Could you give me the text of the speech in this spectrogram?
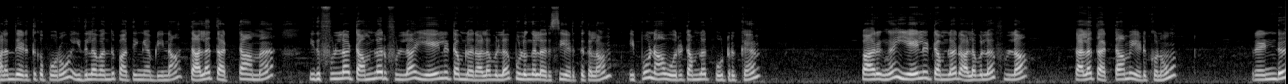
அளந்து எடுத்துக்க போகிறோம் இதில் வந்து பார்த்திங்க அப்படின்னா தலை தட்டாமல் இது ஃபுல்லாக டம்ளர் ஃபுல்லாக ஏழு டம்ளர் அளவில் புழுங்கல் அரிசி எடுத்துக்கலாம். இப்போது நான் ஒரு டம்ளர் போட்டிருக்கேன். பாருங்கள் ஏழு டம்ளர் அளவில் ஃபுல்லாக தலை தட்டாமல் எடுக்கணும். ரெண்டு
